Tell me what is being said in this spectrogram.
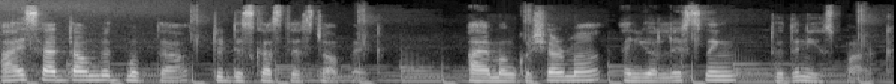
I sat down with Mukta to discuss this topic. I am Ankur Sharma, and you are listening to the News Park.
